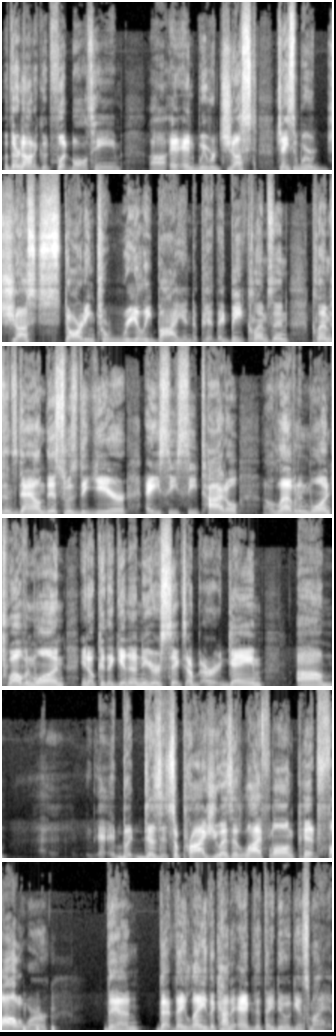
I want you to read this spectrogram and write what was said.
but they're not a good football team. Uh, and, and, we were just, Jason, we were just starting to really buy into Pitt. They beat Clemson. Clemson's down. This was the year ACC title, 11 and 1, 12 and 1. You know, could they get in a New Year's Six or, or game? Um, but does it surprise you as a lifelong Pitt follower then that they lay the kind of egg that they do against Miami?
